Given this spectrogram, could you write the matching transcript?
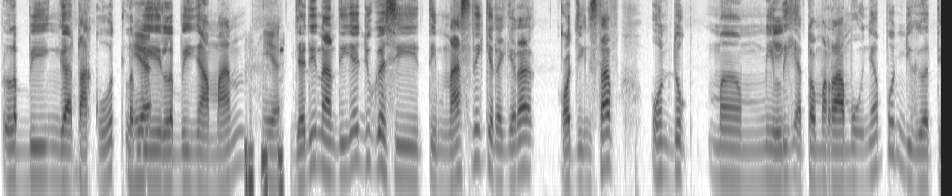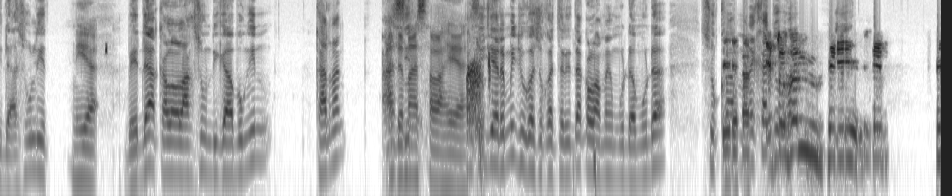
lebih nggak takut, lebih lebih nyaman. Iya. Jadi nantinya juga si timnas nih kira-kira coaching staff untuk memilih atau meramunya pun juga tidak sulit. Iya. Beda kalau langsung digabungin karena Ada asik- masalah ya. Si Jeremy juga suka cerita kalau sama yang muda-muda suka Iya. mereka itu juga kan si, si, si,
